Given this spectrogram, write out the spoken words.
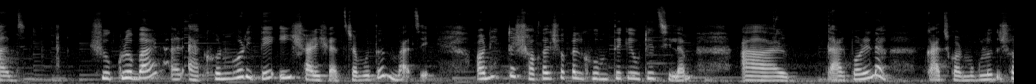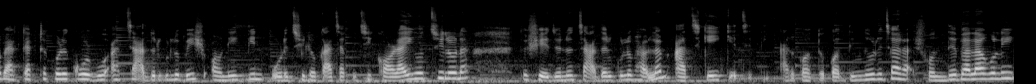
আজ শুক্রবার আর এখন ঘড়িতে এই সাড়ে সাতটা মতন বাজে। অনেকটা সকাল সকাল ঘুম থেকে উঠেছিলাম আর তারপরে না কাজকর্মগুলো তো সব একটা একটা করে করব। আর চাদরগুলো বেশ অনেক দিন পড়েছিল, কাচাকুচি করাই হচ্ছিল না। তো সেই জন্য চাদরগুলো ভাবলাম আজকেই কেচে দিই। আর গত কদিন ধরে যারা সন্ধেবেলা হলেই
